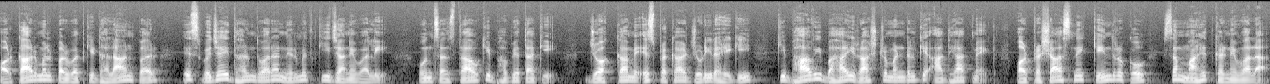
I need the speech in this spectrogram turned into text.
और कार्मल पर्वत की ढलान पर इस विजयी धर्म द्वारा निर्मित की जाने वाली उन संस्थाओं की भव्यता की। जो अक्का में इस प्रकार जुड़ी रहेगी कि भावी बहाई राष्ट्रमंडल के आध्यात्मिक और प्रशासनिक केंद्र को सम्माहित करने वाला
